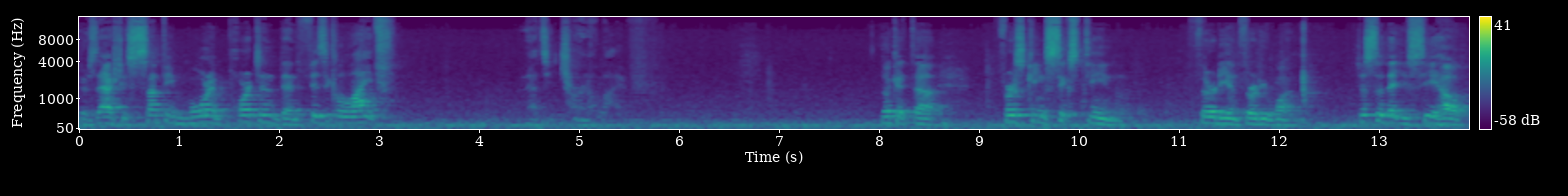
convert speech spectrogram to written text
There's actually something more important than physical life that's eternal life. Look at uh, 1 Kings 16 30 and 31, just so that you see how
